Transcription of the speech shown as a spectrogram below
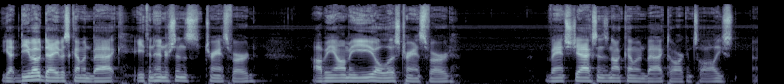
You got Devo Davis coming back. Ethan Henderson's transferred. Abayomi Iyiola's transferred. Vance Jackson's not coming back to Arkansas. He's, I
